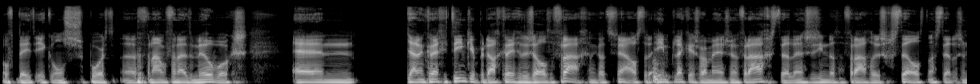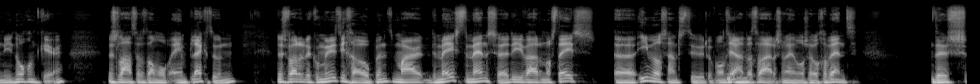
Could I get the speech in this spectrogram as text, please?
of deed ik onze support, eh, voornamelijk vanuit de mailbox. En ja, dan krijg je tien keer per dag kreeg je dezelfde vraag. En ik had ja, als er één plek is waar mensen hun vragen stellen en ze zien dat een vraag al is gesteld, dan stellen ze hem niet nog een keer. Dus laten we het allemaal op één plek doen. Dus we hadden de community geopend, maar de meeste mensen die waren nog steeds eh, e-mails aan het sturen. Want ja, Mhm. dat waren ze nou helemaal zo gewend. Dus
